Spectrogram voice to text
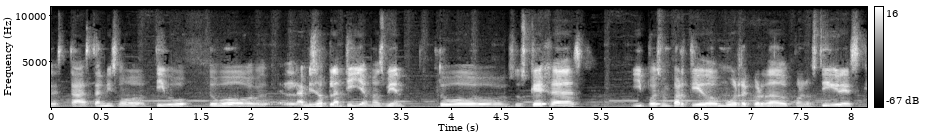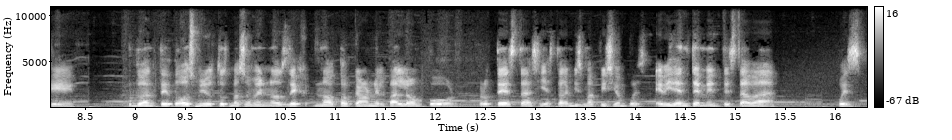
hasta, hasta el mismo Tibu tuvo, la misma plantilla más bien, tuvo sus quejas y pues un partido muy recordado con los Tigres que durante dos minutos más o menos no tocaron el balón por protestas y hasta la misma afición pues evidentemente estaba pues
